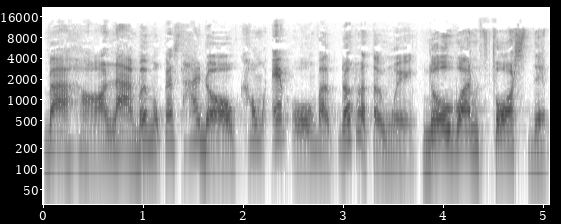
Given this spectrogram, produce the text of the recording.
và họ làm với một cái thái độ không ép uổng và rất là tự nguyện No one forced them.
